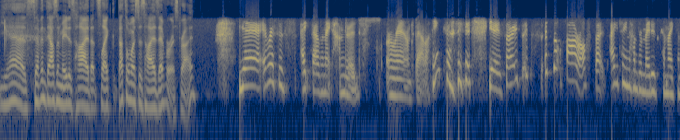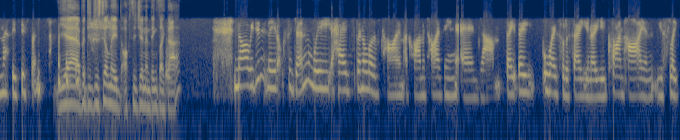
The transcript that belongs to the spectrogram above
Yeah, seven thousand meters high. That's like that's almost as high as Everest, right? Yeah, Everest is eight thousand eight hundred around about, I think. yeah, so it's it's it's not far off, but eighteen hundred meters can make a massive difference. yeah, but did you still need oxygen and things like that? No, we didn't need oxygen. We had spent a lot of time acclimatizing, and um, they they always sort of say, you know, you climb high and you sleep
